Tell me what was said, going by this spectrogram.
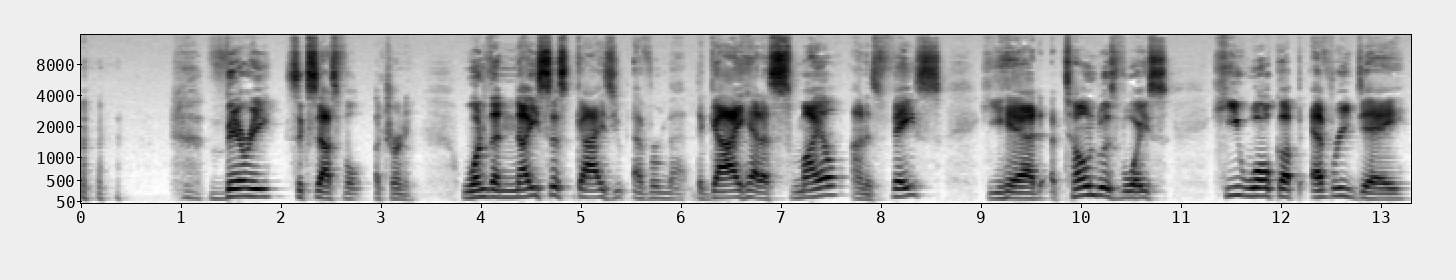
very successful attorney. One of the nicest guys you ever met. The guy had a smile on his face, he had a tone to his voice. He woke up every day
